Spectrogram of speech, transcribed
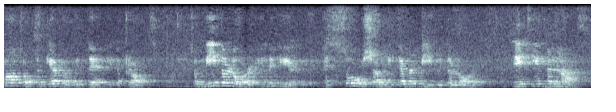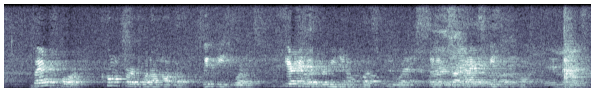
caught up together with them in the clouds, to meet the Lord in the air, and so shall we ever be with the Lord. 18th and last. Wherefore, comfort one another with these words. Hear and every reading of God's word. Say, thanks be to God. Amen.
